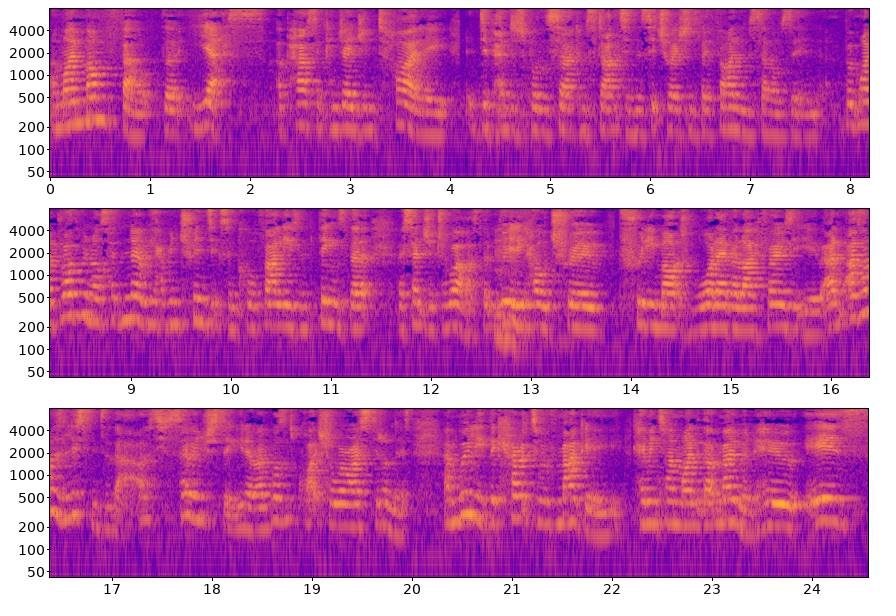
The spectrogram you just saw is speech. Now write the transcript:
And my mum felt that yes, a person can change entirely dependent upon the circumstances and the situations they find themselves in. But my brother in law said, no, we have intrinsics and core values and things that are essential to us that mm-hmm. really hold true pretty much whatever life throws at you. And as I was listening to that, I was just so interesting, you know, I wasn't quite sure where I stood on this. And really, the character of Maggie came into my mind at that moment, who is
